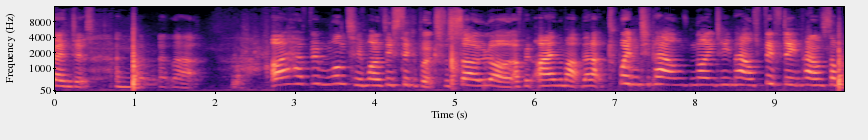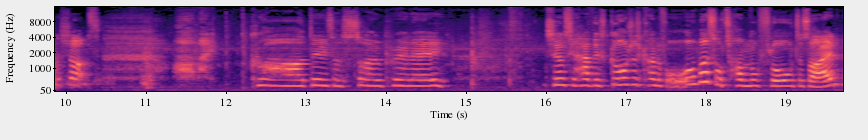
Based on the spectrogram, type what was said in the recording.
bend it and look at that. I have been wanting one of these sticker books for so long. I've been eyeing them up. They're like £20, £19, £15 some of the shops. Oh my god, these are so pretty. So you also have this gorgeous kind of almost autumnal floral design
